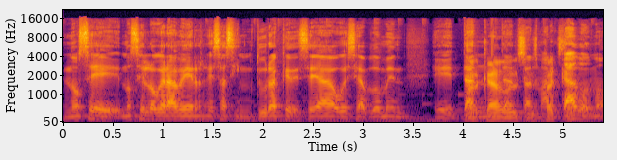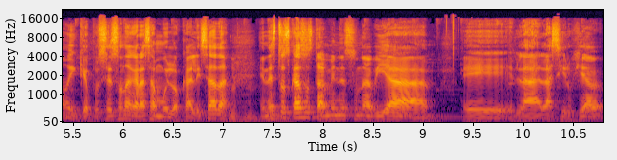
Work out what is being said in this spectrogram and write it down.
no se, no se logra ver esa cintura que desea o ese abdomen eh, tan, marcado, ¿no? Y que pues es una grasa muy localizada. En estos casos también es una vía eh, la, la cirugía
